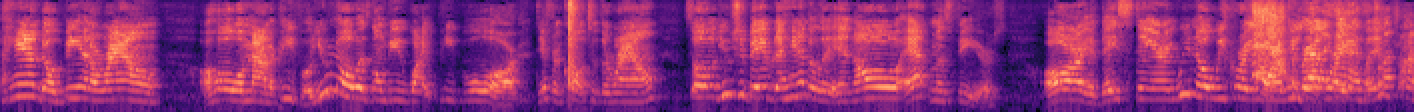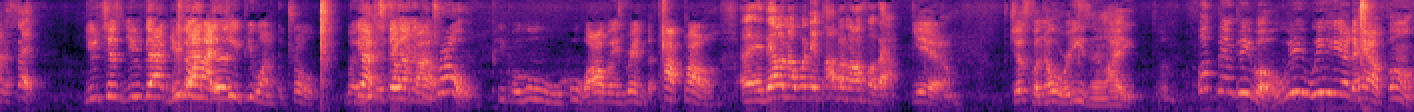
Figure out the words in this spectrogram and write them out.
handle being around a whole amount of people. You know it's gonna be white people or different cultures around, so you should be able to handle it in all atmospheres. Or if they staring, we know we crazy. Hey, I we can look barely hear crazy. what y'all trying to say. You just you got You you know got how to to keep you under control. But you got to stay under control. People who who always ready to pop off. And they don't know what they popping off about. Yeah. just for no reason. Like, fuck them people. We we here to have fun.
